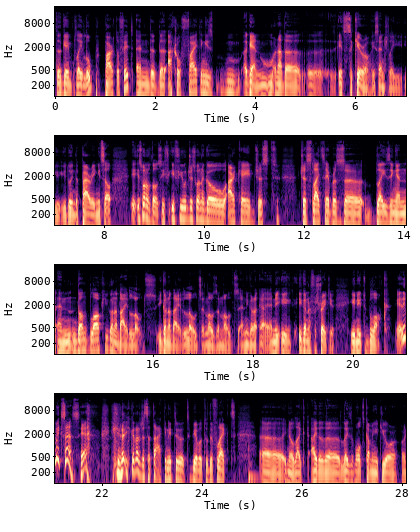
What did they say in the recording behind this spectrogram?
the gameplay loop part of it, and the, the actual fighting is mm, again another. Uh, it's Sekiro essentially. You, you're doing the parrying. It's all. It's one of those. If if you just want to go arcade, just just lightsabers uh, blazing and, and don't block, you're gonna die loads. You're gonna die loads and loads and loads, and you're gonna and it, it's gonna frustrate you. You need to block. And it makes sense, yeah. you, cannot, just attack. You need to, to be able to deflect. Uh, you know, like either the laser bolts coming at you, or, or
